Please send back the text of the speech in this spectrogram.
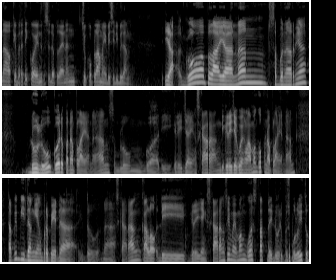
Nah oke berarti Ko Andrew sudah pelayanan cukup lama ya bisa dibilang ya? Ya, gue pelayanan sebenarnya dulu gue udah pernah pelayanan sebelum gue di gereja yang sekarang. Di gereja gue yang lama gue pernah pelayanan, tapi bidang yang berbeda gitu. Nah sekarang kalau di gereja yang sekarang sih memang gue start dari 2010 itu.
